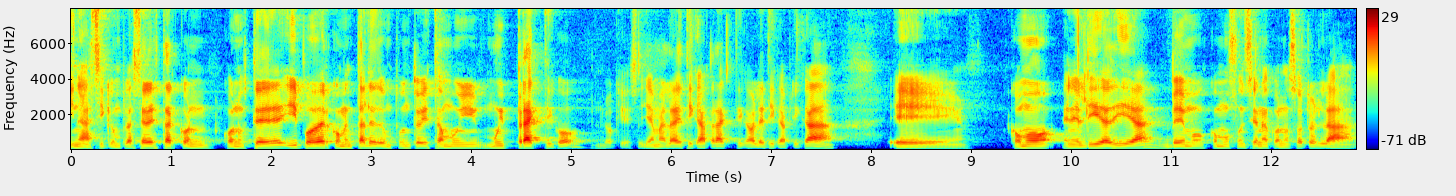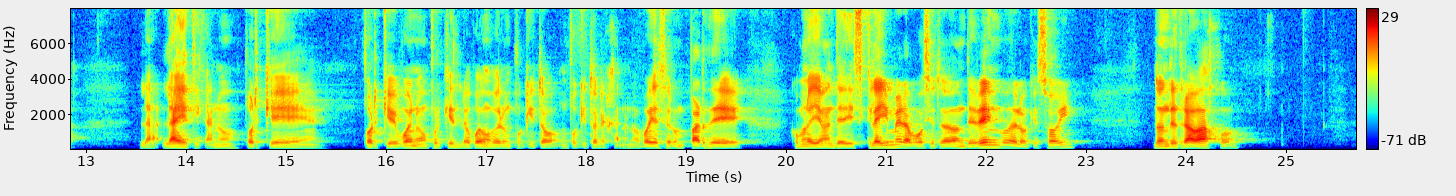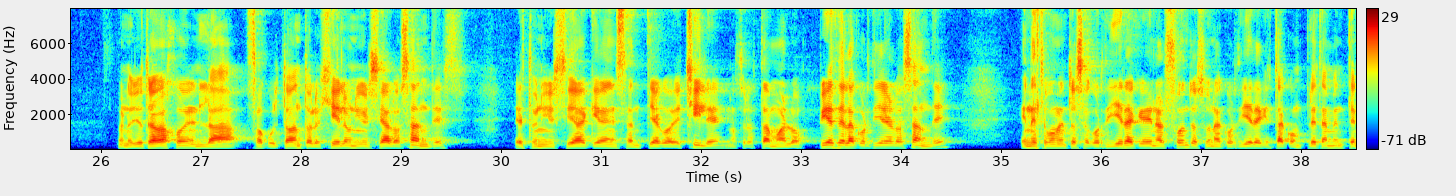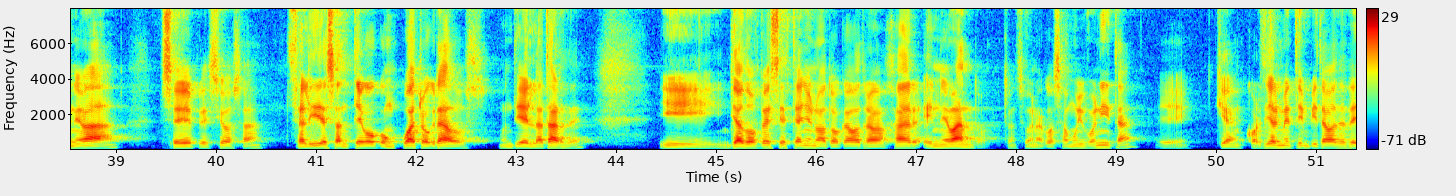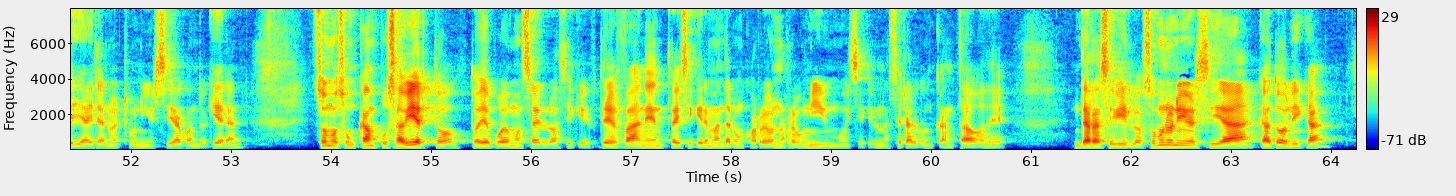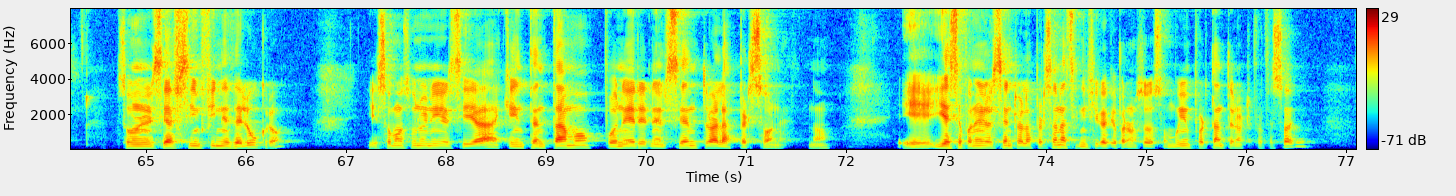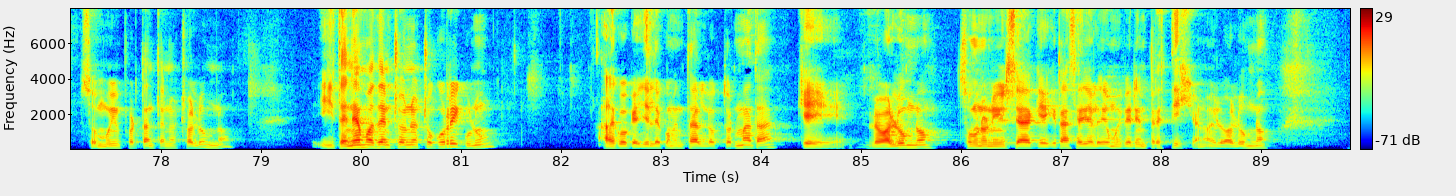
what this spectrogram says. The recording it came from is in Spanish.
y nada, así que un placer estar con, con, ustedes y poder comentarles de un punto de vista muy, muy práctico, lo que se llama la ética práctica o la ética aplicada, eh, cómo en el día a día vemos cómo funciona con nosotros la, la, la, ética, ¿no? Porque, porque, bueno, porque lo podemos ver un poquito, un poquito lejano, ¿no? Voy a hacer un par de, ¿cómo lo llaman?, de disclaimer a propósito de dónde vengo, de lo que soy, dónde trabajo. Bueno, yo trabajo en la Facultad de Antología de la Universidad de los Andes, esta universidad queda en Santiago de Chile. Nosotros estamos a los pies de la cordillera de los Andes. En este momento esa cordillera que ven al fondo es una cordillera que está completamente nevada, se ve preciosa. Salí de Santiago con 4 grados un día en la tarde y ya dos veces este año nos ha tocado trabajar en nevando. Entonces una cosa muy bonita. Eh, quedan cordialmente invitados desde ya a ir a nuestra universidad cuando quieran. Somos un campus abierto, todavía podemos hacerlo, así que ustedes van, entran y si quieren mandar un correo nos reunimos y si quieren hacer algo encantados de, de recibirlo. Somos una universidad católica, somos una universidad sin fines de lucro y somos una universidad que intentamos poner en el centro a las personas. ¿no? Eh, y ese poner en el centro a las personas significa que para nosotros son muy importantes nuestros profesores, son muy importantes nuestros alumnos y tenemos dentro de nuestro currículum algo que ayer le comentaba al doctor Mata, que los alumnos, somos una universidad que gracias a Dios le dio muy bien en prestigio, ¿no? y los alumnos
